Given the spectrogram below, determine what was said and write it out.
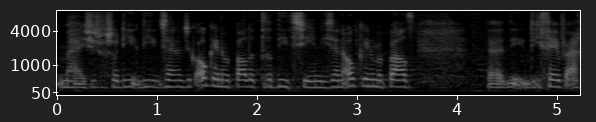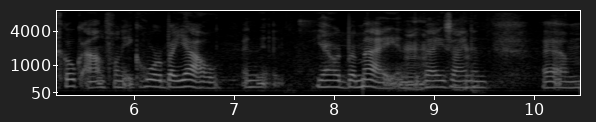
meisjes of zo, die, die zijn natuurlijk ook in een bepaalde traditie. En die zijn ook in een bepaald. die, die geven eigenlijk ook aan van ik hoor bij jou. En jij hoort bij mij. En Mhm, wij zijn mhm. een. ehm,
